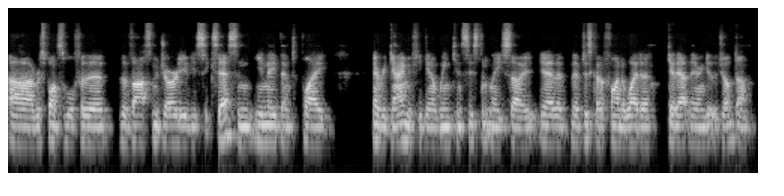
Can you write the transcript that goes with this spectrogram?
are responsible for the the vast majority of your success, and you need them to play every game if you're going to win consistently. So yeah, they've, they've just got to find a way to get out there and get the job done.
